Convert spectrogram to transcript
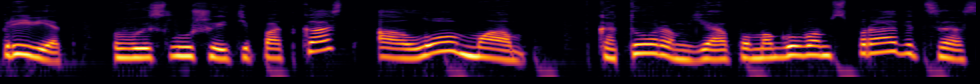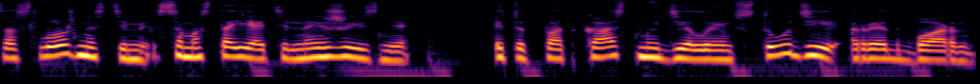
Привет! Вы слушаете подкаст «Алло, мам», в котором я помогу вам справиться со сложностями самостоятельной жизни. Этот подкаст мы делаем в студии Red Barn.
